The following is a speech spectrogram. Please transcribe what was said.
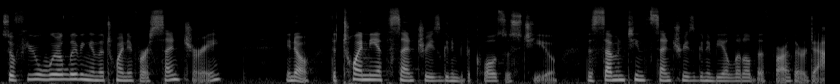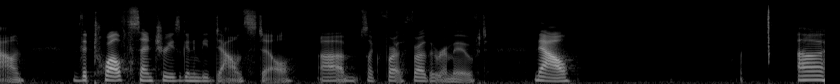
So if you were living in the 21st century you know the 20th century is going to be the closest to you. The 17th century is going to be a little bit farther down. The 12th century is going to be down still um, it's like fur- further removed. Now, uh,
